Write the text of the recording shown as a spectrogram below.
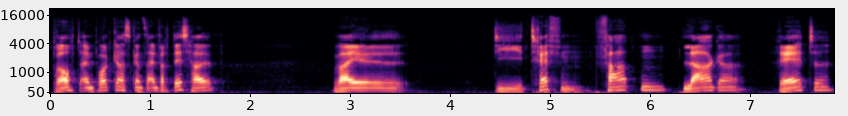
braucht einen Podcast ganz einfach deshalb, weil die Treffen, Fahrten, Lager, Räte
